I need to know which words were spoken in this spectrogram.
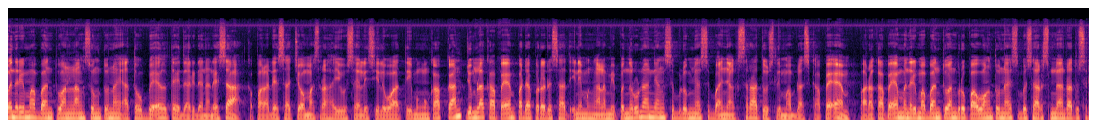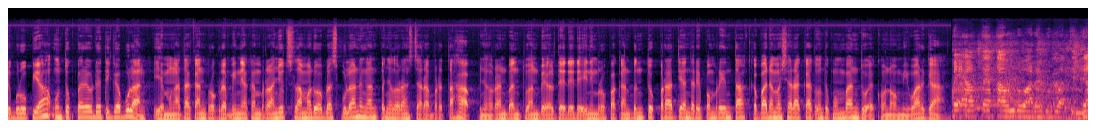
menerima bantuan langsung tunai atau BLT dari dana desa. Kepala Desa Ciomas Rahayu, Seli Siliwati, mengungkapkan jumlah KPM pada periode saat ini mengalami penurunan yang sebelumnya sebanyak 115 KPM. Para KPM menerima bantuan berupa uang tunai sebesar Rp900.000 untuk periode 3 bulan. Ia mengatakan program ini akan berlanjut selama 12 bulan dengan penyaluran secara bertahap. Penyaluran bantuan BLT DD ini merupakan bentuk perhatian dari pemerintah kepada masyarakat untuk membantu membantu ekonomi warga. BLT tahun 2023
